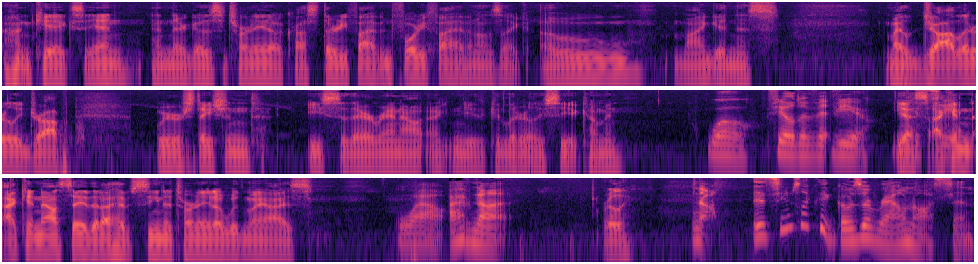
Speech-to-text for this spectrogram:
on KXAN, and there goes the tornado across 35 and 45, and I was like, oh my goodness my jaw literally dropped. We were stationed east of there, ran out, and you could literally see it coming. Whoa, field of view. You yes, I can. it. I can now say that I have seen a tornado with my eyes. Wow, I have not. Really? No, it seems like it goes around Austin.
